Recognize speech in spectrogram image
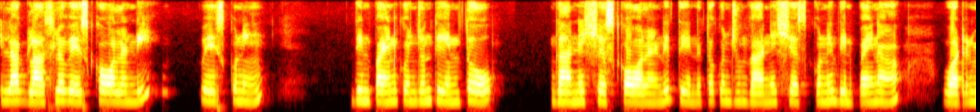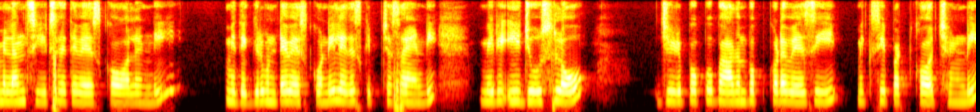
ఇలా గ్లాస్లో వేసుకోవాలండి. వేసుకుని దీనిపైన కొంచెం తేనెతో గార్నిష్ చేసుకోవాలండి. తేనెతో కొంచెం గార్నిష్ చేసుకొని దీనిపైన వాటర్ మిలన్ సీడ్స్ అయితే వేసుకోవాలండి. మీ దగ్గర ఉంటే వేసుకోండి లేదా స్కిప్ చేసేయండి. మీరు ఈ జ్యూస్లో జీడిపప్పు బాదం పప్పు కూడా వేసి మిక్సీ పట్టుకోవచ్చండి.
